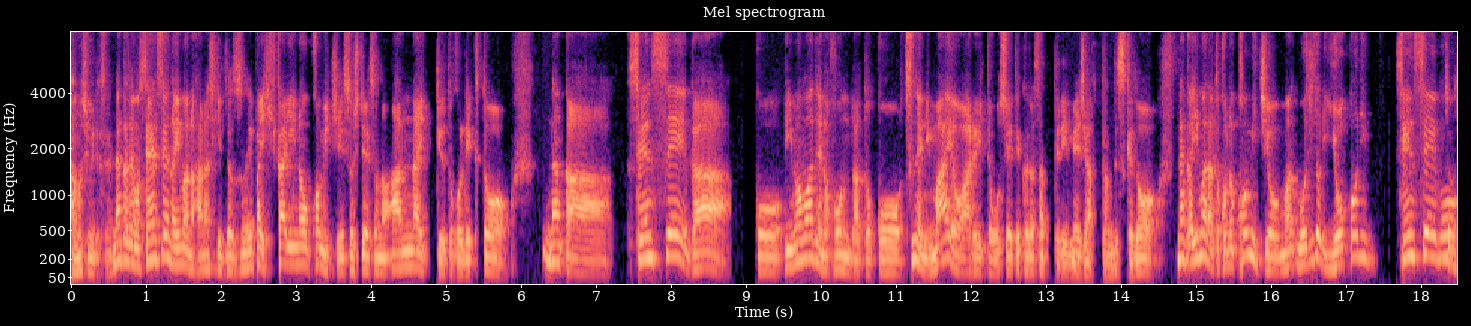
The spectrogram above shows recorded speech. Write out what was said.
楽しみですね。なんかでも先生の今の話聞いてると、やっぱり光の小道、そしてその案内っていうところでいくと、なんか先生がこう今までの本だとこう常に前を歩いて教えてくださってるイメージあったんですけど、なんか今だとこの小道を、ま、文字通り横に先生も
